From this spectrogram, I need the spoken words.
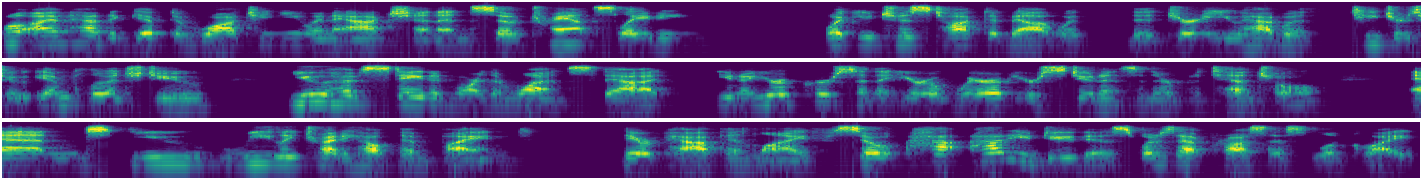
Well, I've had the gift of watching you in action. And so translating what you just talked about with the journey you had with teachers who influenced you, you have stated more than once that, you know, you're a person that you're aware of your students and their potential. And you really try to help them find their path in life. So how, how do you do this? What does that process look like?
